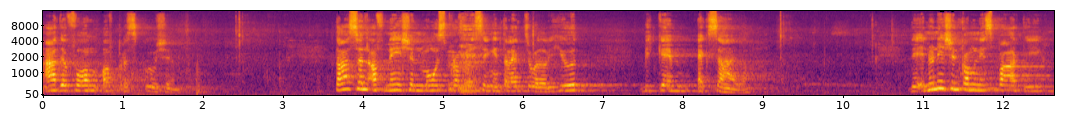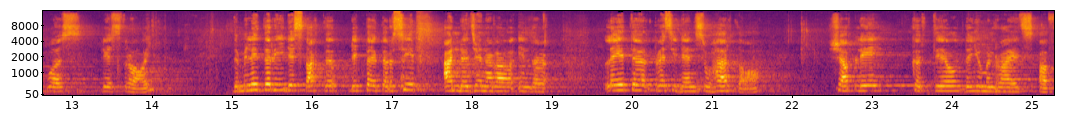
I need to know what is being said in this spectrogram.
other forms of persecution. Thousands of nation's most promising intellectual youth became exiled. The Indonesian Communist Party was destroyed. The military dictatorship under General in the later President Suharto sharply curtailed the human rights of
